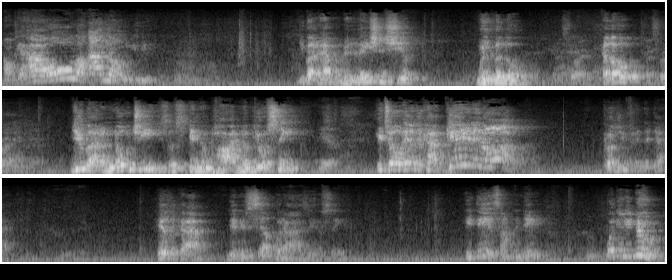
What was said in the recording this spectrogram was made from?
I don't care how old or how young you is. You got to have a relationship with the Lord. That's right. Hello? That's right. You got to know Jesus in the pardon of your sin. Yes. He told Hezekiah, get it in order. Because you're finna die. Hezekiah didn't accept what Isaiah said. He did something, didn't he? What did he do?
